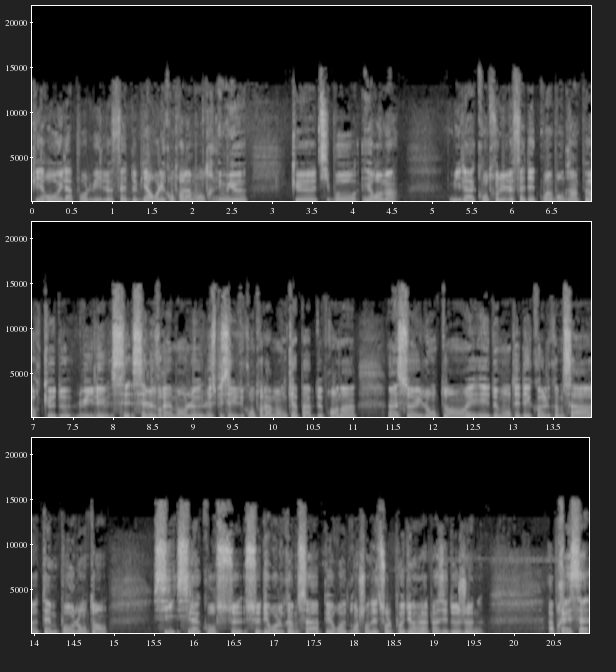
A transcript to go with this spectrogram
Pierrot, il a pour lui le fait de bien rouler contre la montre et mieux que Thibaut et Romain mais il a contre lui le fait d'être moins bon grimpeur que d'eux. Lui, c'est le, vraiment le, le, spécialiste du contre-la-montre capable de prendre un, un seuil longtemps et, et de monter des cols comme ça, euh, tempo longtemps. Si, si la course se, se, déroule comme ça, Perrault a de grandes chances d'être sur le podium à la place des deux jeunes. Après, ça,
